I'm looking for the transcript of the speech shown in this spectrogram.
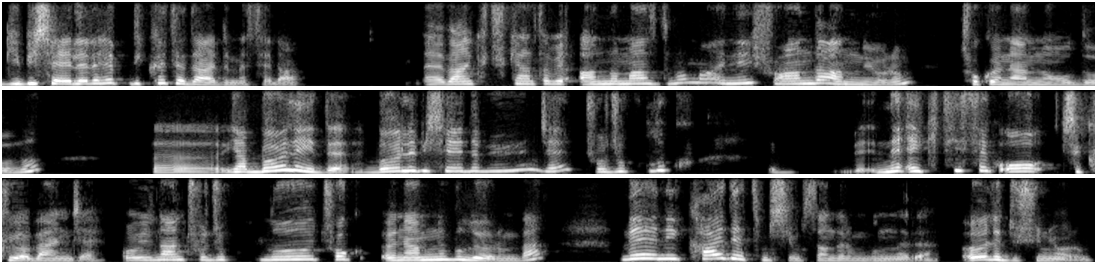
gibi şeylere hep dikkat ederdi mesela. E, ben küçükken tabii anlamazdım ama hani şu anda anlıyorum çok önemli olduğunu. E, ya böyleydi. Böyle bir şeyde büyüyünce çocukluk ne ektiysek o çıkıyor bence. O yüzden çocukluğu çok önemli buluyorum ben. Ve hani kaydetmişim sanırım bunları. Öyle düşünüyorum.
